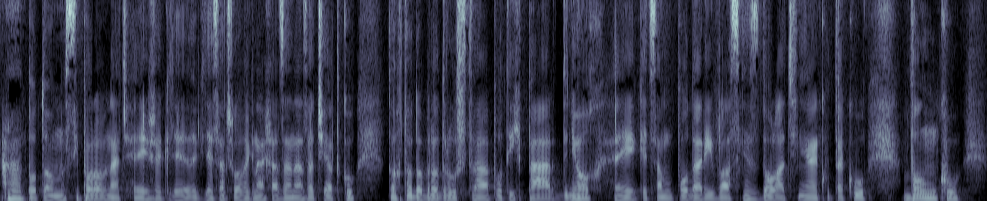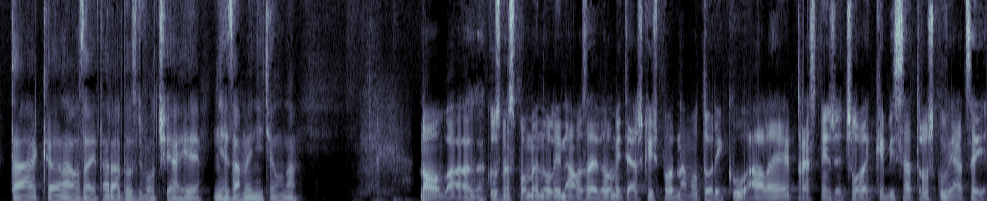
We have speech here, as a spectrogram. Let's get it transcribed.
a potom si porovnať, hej, že kde, kde sa človek nachádza na začiatku tohto dobrodružstva po tých pár dňoch, hej, keď sa mu podarí vlastne zdolať nejakú takú vlnku, tak naozaj tá radosť v očiach je nezameniteľná. No, ako sme spomenuli, naozaj veľmi ťažký šport na motoriku, ale presne, že človek, keby sa trošku viacej e,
